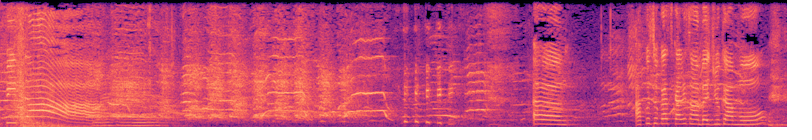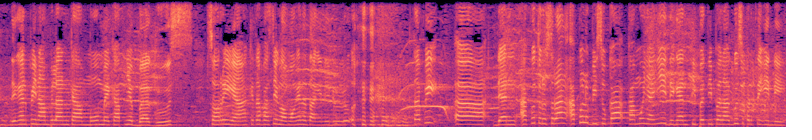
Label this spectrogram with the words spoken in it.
Novita. Aku suka sekali sama baju kamu dengan penampilan kamu, make upnya bagus. Sorry ya, kita pasti ngomongin tentang ini dulu. Tapi eh, dan aku terus terang, aku lebih suka kamu nyanyi dengan tipe-tipe lagu seperti ini.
